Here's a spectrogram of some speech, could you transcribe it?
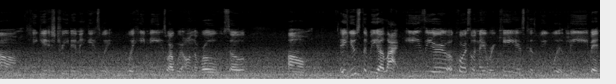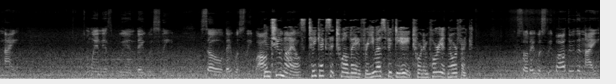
um, he gets treated and gets what what he needs while we're on the road. So um, it used to be a lot easier, of course, when they were kids, because we would leave at night when it's when they would sleep. So they would sleep all in two miles. Take exit 12A for US 58 toward Emporia, Norfolk. So they would sleep all through the night,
